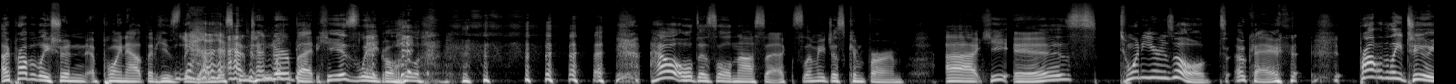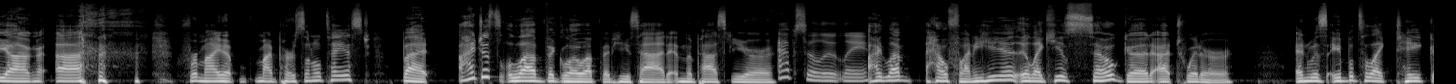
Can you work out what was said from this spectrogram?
I probably shouldn't point out that he's the Yeah, youngest contender, but he is legal. How old is Lil Nas X? Let me just confirm. Uh, he is 20 years old. Okay. probably too young uh, for my my personal taste, but I just love the glow up that he's had in the past year. Absolutely. I love how funny he is. Like he is so good at Twitter and was able to like take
